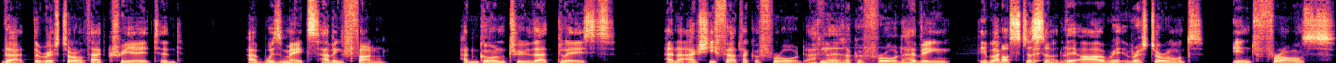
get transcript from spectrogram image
that the restaurant I'd created uh, with mates having fun had gone to that place, and I actually felt like a fraud. I felt Yeah. like a fraud having the like, imposter there, syndrome. there are re- restaurants in France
